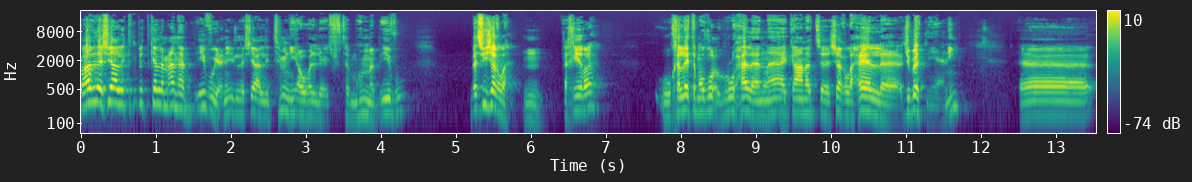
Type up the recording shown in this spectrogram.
فهذه الأشياء اللي كنت بتكلم عنها ب EVO يعني الأشياء اللي تهمني أو اللي شفتها مهمة ب EVO. بس في شغلة أخيرة وخليته موضوع بروحه لانها أوكي. كانت شغلة حيل عجبتني يعني. آه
